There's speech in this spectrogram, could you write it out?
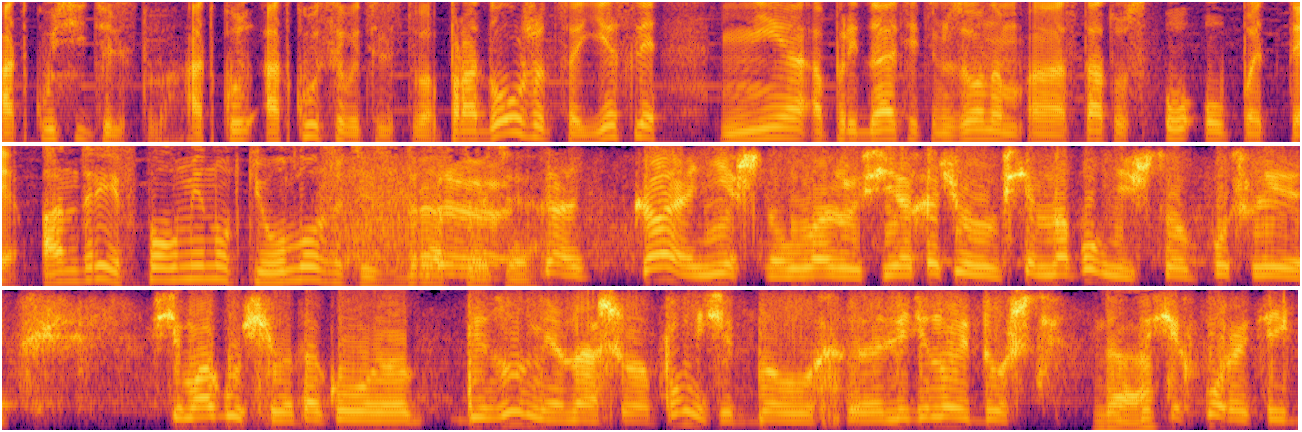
откусительство, отку- откусывательство продолжится, если не придать этим зонам а, статус ООПТ. Андрей, в полминутки уложитесь. Здравствуйте. Да, конечно, уложусь. Я хочу всем напомнить, что после всемогущего такого безумия нашего, помните, был э, ледяной дождь. Да. До сих пор эти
